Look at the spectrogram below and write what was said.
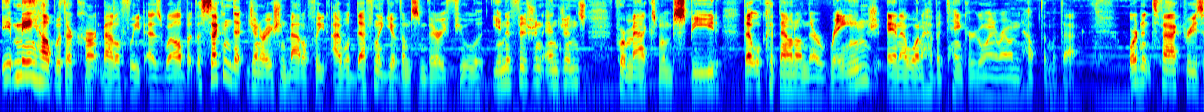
it may help with our current battle fleet as well, but the second generation battle fleet, I will definitely give them some very fuel inefficient engines for maximum speed that will cut down on their range, and I want to have a tanker going around and help them with that. Ordnance factories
